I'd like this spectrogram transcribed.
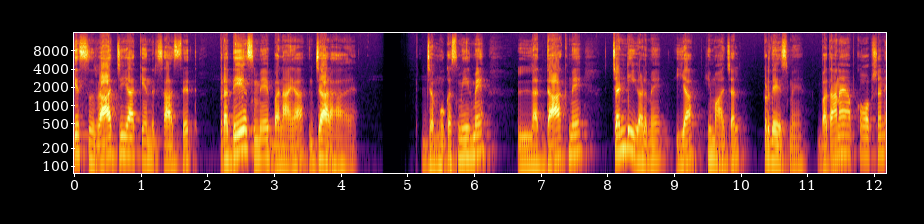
किस राज्य या केंद्र शासित प्रदेश में बनाया जा रहा है? जम्मू कश्मीर में लद्दाख में, चंडीगढ़ में या हिमाचल प्रदेश में। बताना है आपको option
